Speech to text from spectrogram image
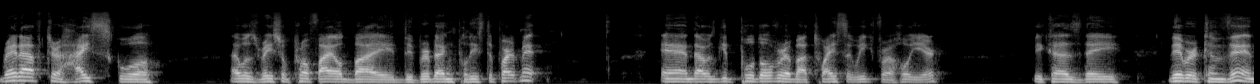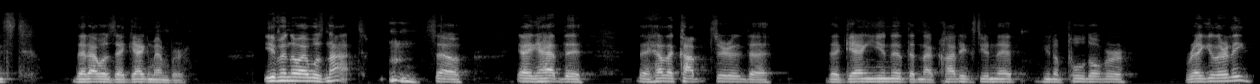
right after high school, I was racial profiled by the Burbank Police Department, and I was get pulled over about twice a week for a whole year because they they were convinced that I was a gang member, even though I was not. so I had the the helicopter, the the gang unit, the narcotics unit, you know, pulled over regularly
